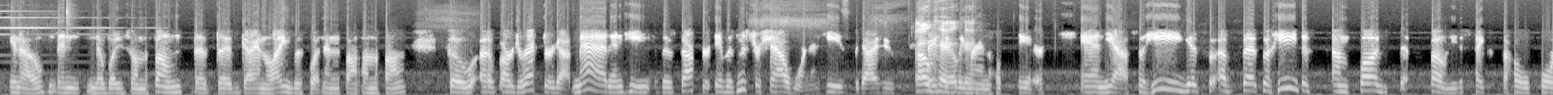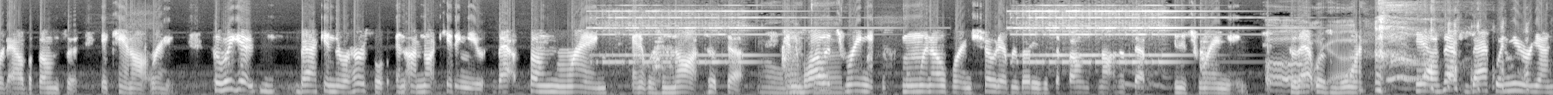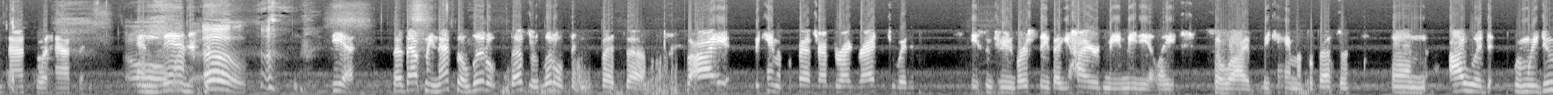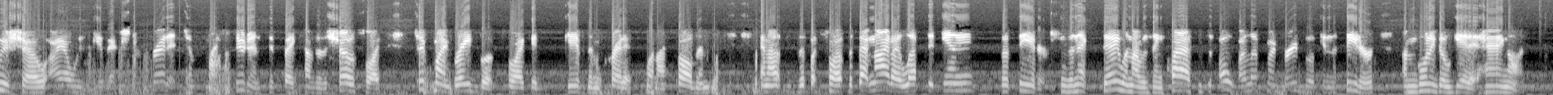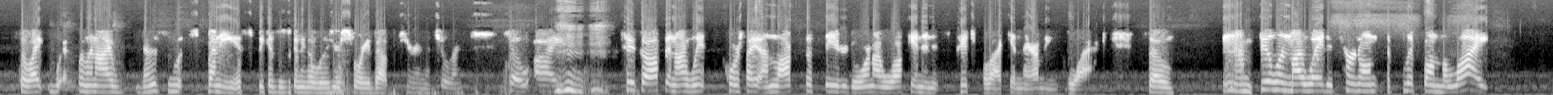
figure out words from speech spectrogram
you know, then nobody's on the phone. The, the guy in the lighting booth wasn't on the phone. So uh, our director got mad, and he, this doctor, it was Mr. Schauhorn, and he's the guy who Okay, basically okay. ran the whole theater. And yeah, so he gets upset. So he just unplugs the phone. He just takes the whole cord out of the phone so it cannot ring. So we get back into rehearsal, and I'm not kidding you. That phone rang, and it was not hooked up. Oh and while God. it's ringing, someone went over and showed everybody that the phone's not hooked up and it's ringing. Oh so that was God. one. Yeah, that back when you were young, that's what happened. and Oh my then- Oh, Yes. So that I mean that's a little those are little things, but uh, so I became a professor after I graduated Eastern University. They hired me immediately, so I became a professor. And I would, when we do a show, I always give extra credit to my students if they come to the show. So I took my grade book so I could give them credit when I saw them. And I, but so, I, but that night I left it in the theater. So the next day when I was in class, I said, "Oh, I left my grade book in the theater. I'm going to go get it. Hang on." So I, when I, this is what's funny. It's because it's going to go with your story about hearing the children. So I took off and I went. Of course, I unlocked the theater door and I walk in and it's pitch black in there. I mean, black. So I'm feeling my way to turn on to flip on the light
